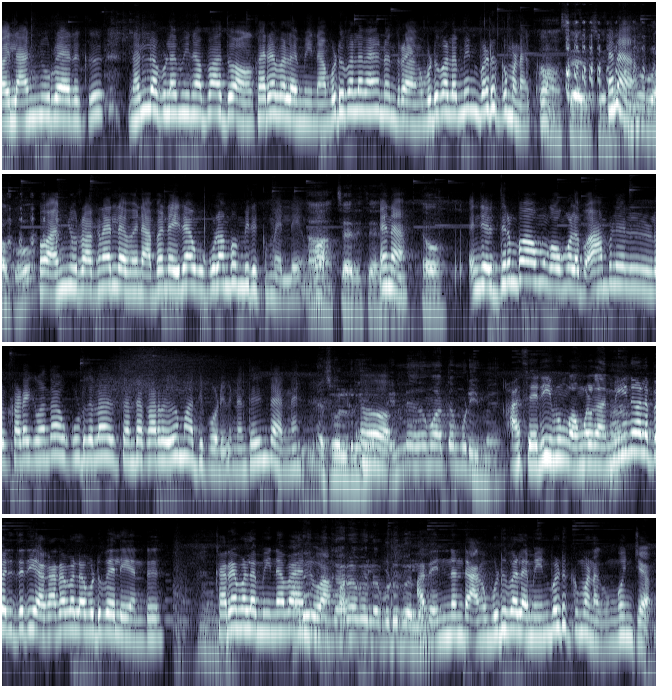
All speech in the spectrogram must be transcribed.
அதில் அஞ்சூறுரூவா இருக்கு. நல்ல விள மீனாக பார்த்து வாங்க கரைவள மீனா. விடுவலை வேண்டாம் வந்துடுவாங்க விடுவலை மீன் வெடுக்கு ஆ மணக்கும் அஞ்சூறுவாக்கோ? ஓ அஞ்சூறுரூவாக்கு நல்ல மீன். அப்போ இதாக குழம்பும் இருக்குமே ஆ சரி என்ன? இங்கே திரும்ப அவங்க உங்களை ஆம்பளைகள் கடைக்கு வந்தால் கூடுதலாக சண்டைக்காரர் ஏமாற்றி போடுவீங்க தெரிந்தானே என்ன? என்ன ஏமாத்த முடியுமே? அது சரி இவங்க உங்களுக்கு அந்த மீன்களை பற்றி தெரியா? கடவுளை விடுவேலையண்டு கரைவள மீனை விடுவேல? அது என்னண்டா அங்கே விடுவலை மீன் வெடுக்கு மணக்கும் கொஞ்சம்.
